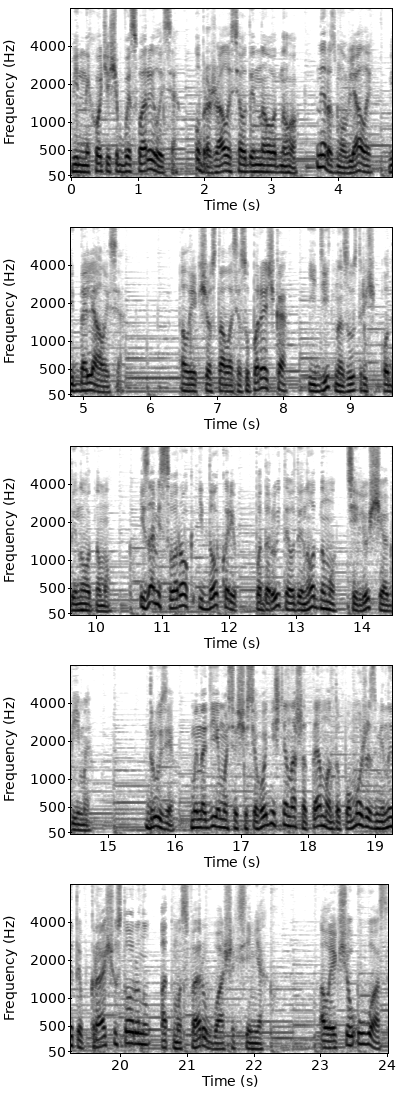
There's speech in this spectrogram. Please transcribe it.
Він не хоче, щоб ви сварилися, ображалися один на одного, не розмовляли, віддалялися. Але якщо сталася суперечка, йдіть назустріч один одному. І замість сварок і докорів подаруйте один одному цілющі обійми. Друзі, ми надіємося, що сьогоднішня наша тема допоможе змінити в кращу сторону атмосферу в ваших сім'ях. Але якщо у вас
